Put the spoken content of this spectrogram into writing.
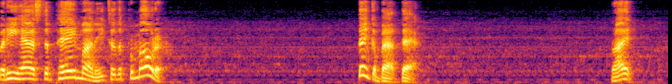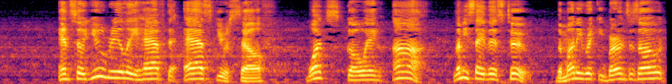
but he has to pay money to the promoter. Think about that. Right? And so you really have to ask yourself, what's going on? Let me say this too. The money Ricky Burns is owed,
